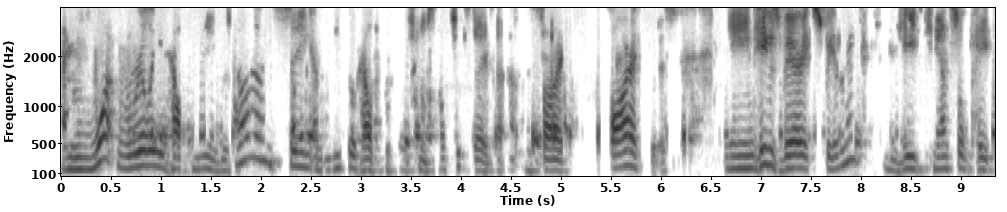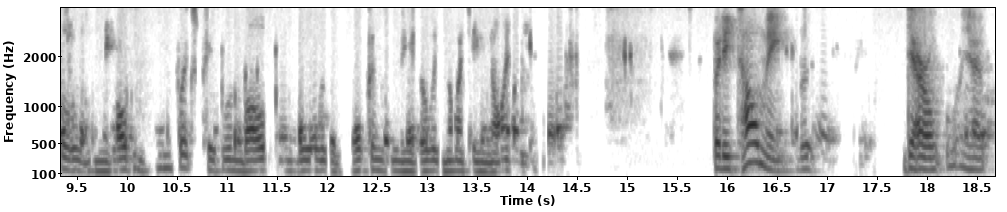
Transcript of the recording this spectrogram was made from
And what really helped me was not only seeing a mental health professional such as a, a psychiatrist, and he was very experienced. And he counseled people who were involved in conflicts, people involved in the war with the Balkans in the early 1990s. But he told me that, Daryl, you know,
